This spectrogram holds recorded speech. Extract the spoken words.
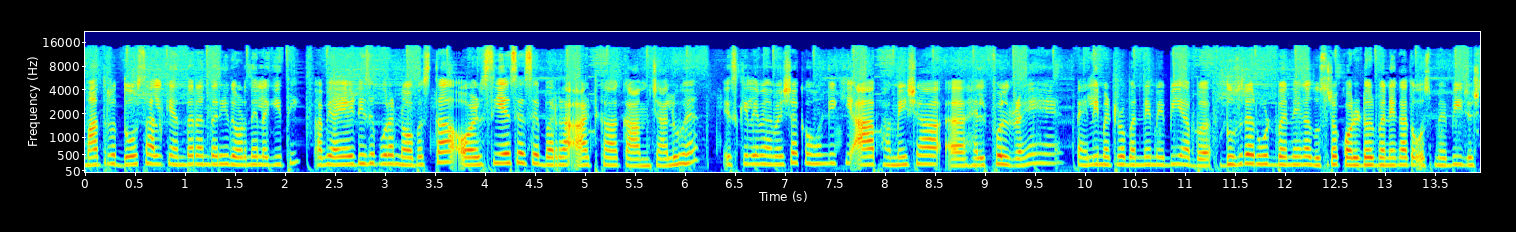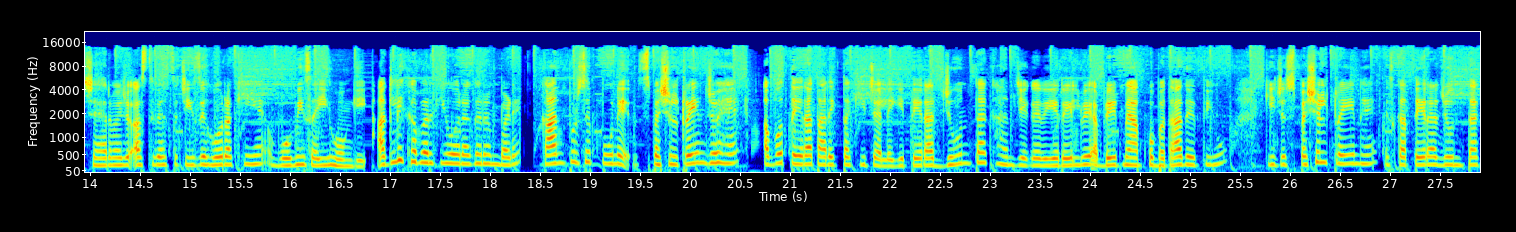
मात्र दो साल के अंदर अंदर ही दौड़ने लगी थी। अभी आईआईटी से पूरा नौबस्ता और सीएसए से बर्रा आठ का काम चालू है। इसके लिए मैं हमेशा कहूँगी कि आप हमेशा हेल्पफुल रहे हैं। पहली मेट्रो बनने में भी अब दूसरा रूट बनेगा, दूसरा कॉरिडोर बनेगा तो उसमें भी जो शहर में जो अस्त व्यस्त चीज़ें हो रखी हैं, वो भी सही होंगी। अगली खबर की ओर अगर हम बढ़े, कानपुर से पुणे स्पेशल ट्रेन जो है, अब वो तेरह तारीख तक ही चलेगी। तेरह जून तक हाँ जी, अगर ये रेलवे अपडेट मैं आपको बता देती हूँ कि जो स्पेशल ट्रेन है, इसका तेरह जून तक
